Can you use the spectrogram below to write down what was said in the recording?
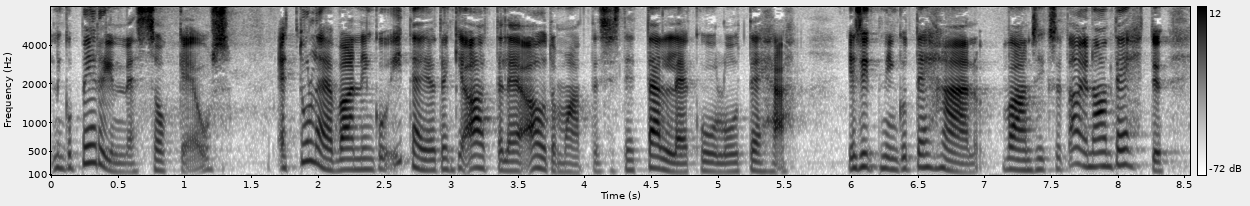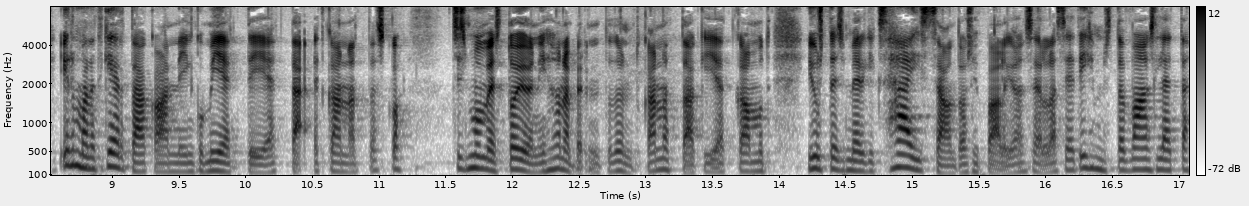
niinku perinnesokeus. Että tulee vaan niinku itse jotenkin ajattelee automaattisesti, että tälleen kuuluu tehdä. Ja sitten niinku tehdään vaan siksi, että aina on tehty, ilman että kertaakaan niinku miettii, että, että kannattaisiko. Siis mun mielestä toi on ihana perinne, että nyt kannattaakin jatkaa, mutta just esimerkiksi häissä on tosi paljon sellaisia, että ihmiset on vaan silleen, että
